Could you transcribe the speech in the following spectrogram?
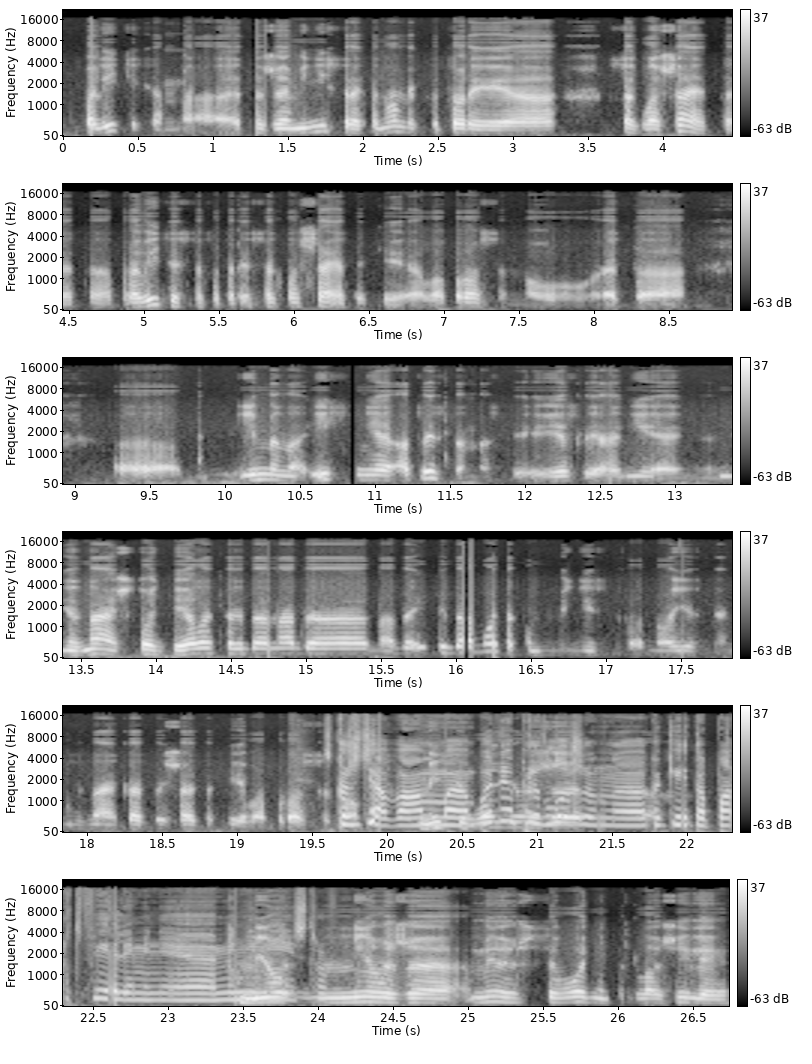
к политикам. Э, это же министр экономики, который соглашает, это правительство, которое соглашает эти вопросы. Ну, это именно их ответственности. Если они не знают, что делать, тогда надо, надо идти домой такому министру. Но если они знают, как решать такие вопросы. Скажите, а вам были предложены уже... какие-то портфели мини, мини-министров? Мы, мы, уже, мы уже сегодня предложили,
